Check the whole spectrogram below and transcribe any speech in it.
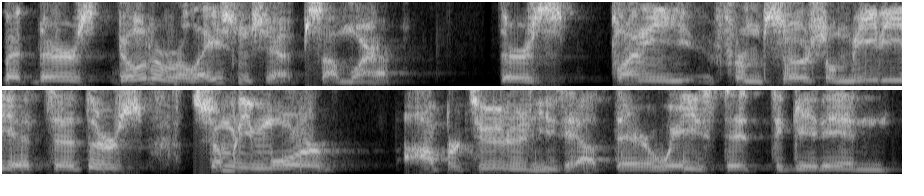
But there's build a relationship somewhere. There's plenty from social media to there's so many more opportunities out there, ways to, to get in.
